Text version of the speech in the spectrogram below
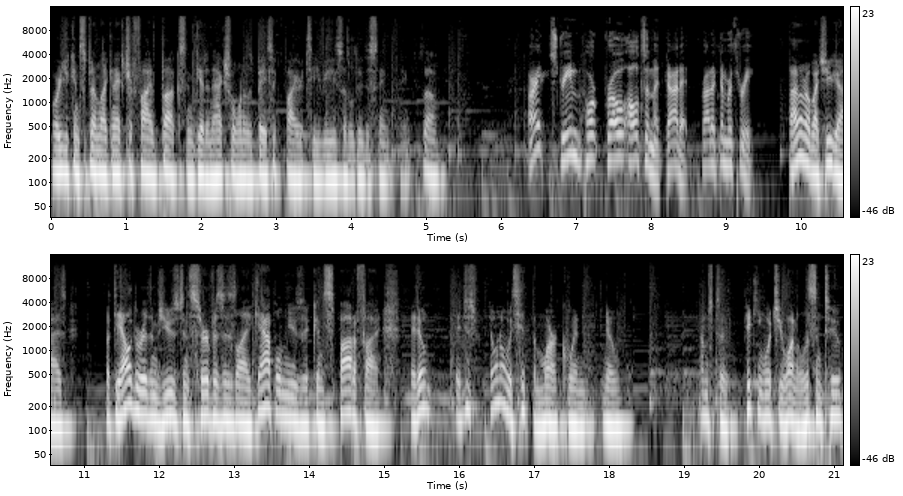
or you can spend like an extra five bucks and get an actual one of those basic Fire TVs that'll do the same thing. So, all right, Stream Pro Ultimate, got it. Product number three. I don't know about you guys, but the algorithms used in services like Apple Music and Spotify, they don't, they just don't always hit the mark when you know comes to picking what you want to listen to.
